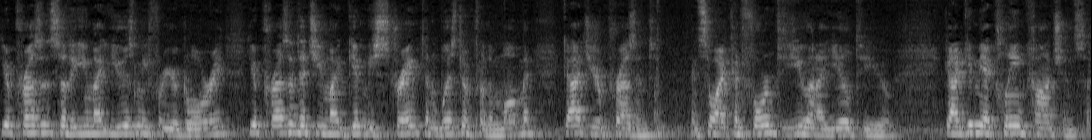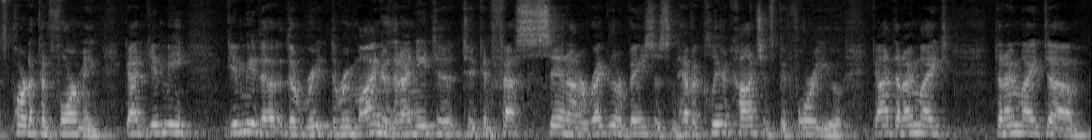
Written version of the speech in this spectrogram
You're present so that you might use me for your glory. You're present that you might give me strength and wisdom for the moment. God, you're present. And so I conform to you and I yield to you. God, give me a clean conscience. That's part of conforming. God, give me give me the, the, re, the reminder that I need to, to confess sin on a regular basis and have a clear conscience before you. God, that I might that I might um,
